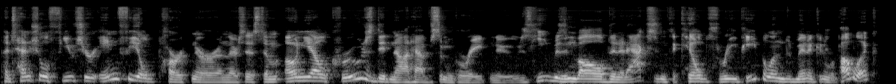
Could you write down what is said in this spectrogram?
potential future infield partner in their system, Oneil Cruz, did not have some great news. He was involved in an accident that killed three people in Dominican Republic.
